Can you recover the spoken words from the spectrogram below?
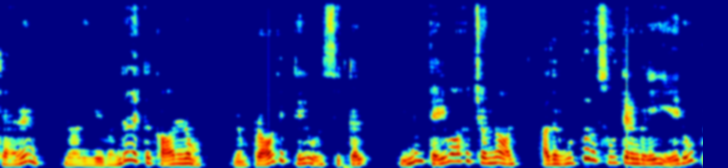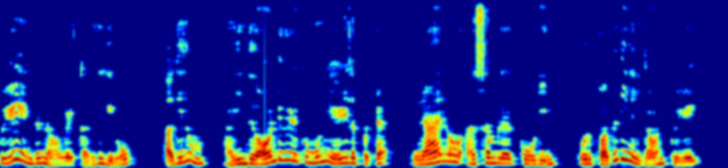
கரண் நான் இங்கே வந்ததற்கு காரணம் நம் ப்ராஜெக்டில் ஒரு சிக்கல். இன்னும் தெளிவாக சொன்னால் அதன் உட்புற சூத்திரங்களில் ஏதோ பிழை என்று நாங்கள் கருதுகிறோம். அதிலும் ஐந்து ஆண்டுகளுக்கு முன் எழுதப்பட்ட நானோ அசம்பிளர் கோடின் ஒரு பகுதியில் தான் பிழை.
